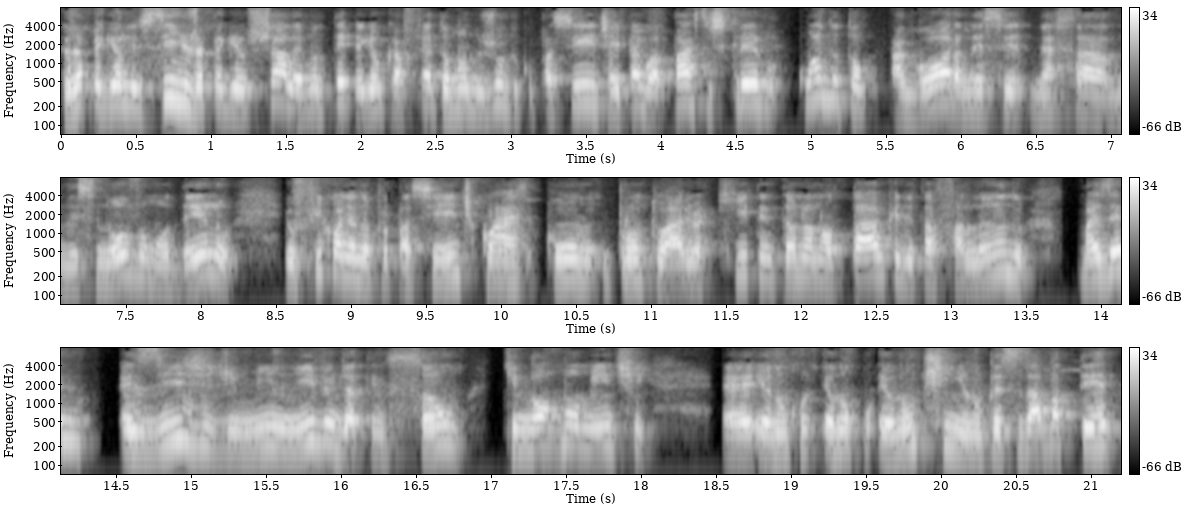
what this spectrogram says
Eu já peguei o lencinho, já peguei o chá, levantei, peguei um café, tomando junto com o paciente, aí pego a pasta, escrevo. Quando eu estou agora nesse, nessa, nesse novo modelo, eu fico olhando para o paciente com, a, com o prontuário aqui, tentando anotar o que ele está falando, mas é, exige de mim um nível de atenção que normalmente é, eu, não, eu, não, eu não tinha, eu não precisava ter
